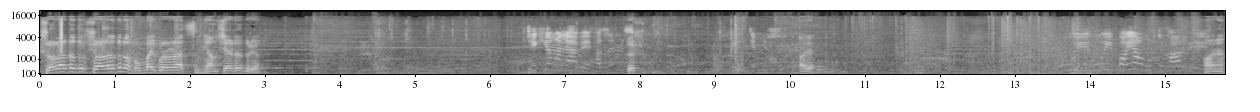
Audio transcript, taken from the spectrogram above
Şuralarda dur, şuralarda dur da bombayı buralara atsın. Yanlış yerde duruyor. Çekiyorum Ali abi. Hazır mısın? Dur. Bitti mi? Hadi. Uy uy bayağı vurduk abi. Aynen.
